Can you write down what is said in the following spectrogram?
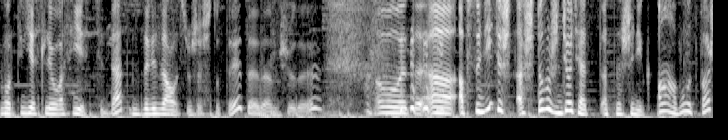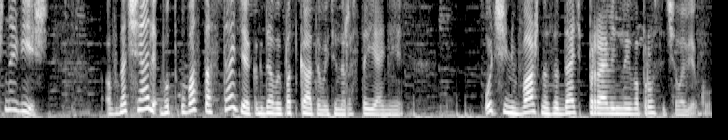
Вот если у вас есть, да, там завязалось уже что-то это, там что-то. э, Вот. а, Обсудите, а что вы ждете от отношений. А, вот, важная вещь. В начале, вот у вас та стадия, когда вы подкатываете на расстоянии, очень важно задать правильные вопросы человеку.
